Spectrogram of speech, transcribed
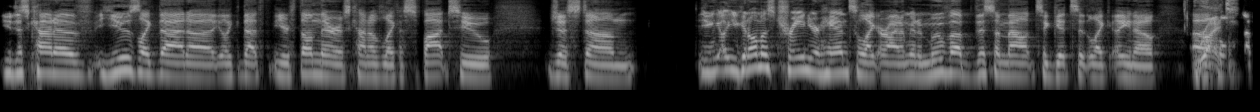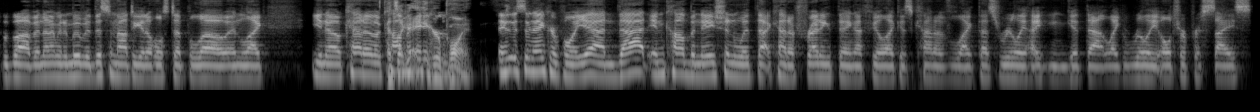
you just kind of use like that uh like that your thumb there is kind of like a spot to just um you you can almost train your hand to like all right i'm going to move up this amount to get to like you know a Right. whole step above and then i'm going to move it this amount to get a whole step below and like you know kind of a It's like an anchor point. It's an anchor point, yeah, and that in combination with that kind of fretting thing, I feel like is kind of like that's really how you can get that like really ultra precise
